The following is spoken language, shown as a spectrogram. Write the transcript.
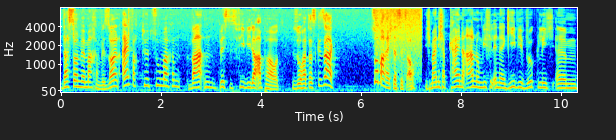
Das sollen wir machen. Wir sollen einfach Tür zumachen, warten, bis das Vieh wieder abhaut. So hat es gesagt. So mache ich das jetzt auch. Ich meine, ich habe keine Ahnung, wie viel Energie wir wirklich ähm,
